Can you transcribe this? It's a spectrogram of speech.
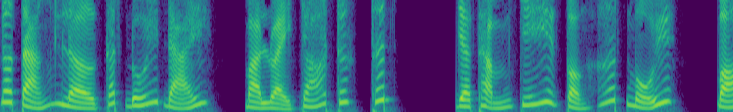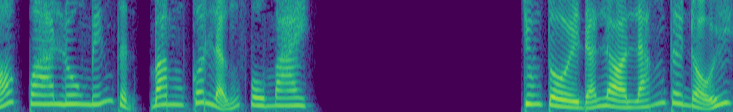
Nó tản lờ cách đối đãi mà loại chó rất thích và thậm chí còn hết mũi, bỏ qua luôn miếng thịt băm có lẫn phô mai. Chúng tôi đã lo lắng tới nỗi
